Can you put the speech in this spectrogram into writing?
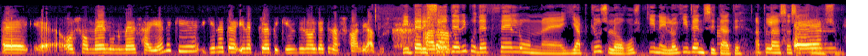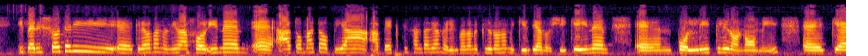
ε, ε όσο μένουν μέσα οι ένεκοι γίνεται, είναι πιο επικίνδυνο για την ασφάλειά τους. Οι περισσότεροι που δεν θέλουν ε, για ποιους λόγους, ποιοι είναι οι λόγοι, δεν ζητάτε. Απλά σας ε, οι περισσότεροι, ε, κυρία Παπανδονίου, είναι ε, άτομα τα οποία απέκτησαν τα διαμερίσματα με κληρονομική διαδοχή και είναι ε, πολύ κληρονόμοι ε, και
